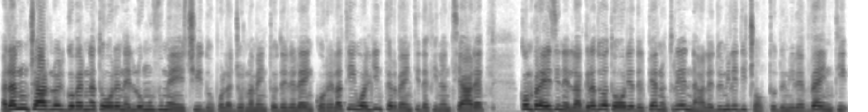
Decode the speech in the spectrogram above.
Ad annunciarlo il governatore Nello Musumeci dopo l'aggiornamento dell'elenco relativo agli interventi da finanziare, compresi nella graduatoria del piano triennale 2018-2020.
